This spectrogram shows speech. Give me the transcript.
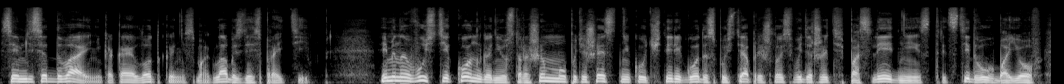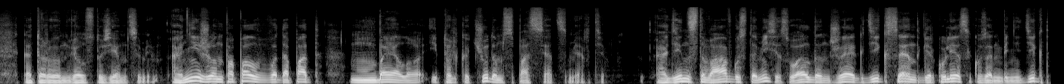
72, и никакая лодка не смогла бы здесь пройти. Именно в устье Конго неустрашимому путешественнику четыре года спустя пришлось выдержать последний из 32 боев, которые он вел с туземцами. А ниже он попал в водопад Мбело и только чудом спасся от смерти. 11 августа миссис Уэлден, Джек, Дик, Сент, Геркулес и кузен Бенедикт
